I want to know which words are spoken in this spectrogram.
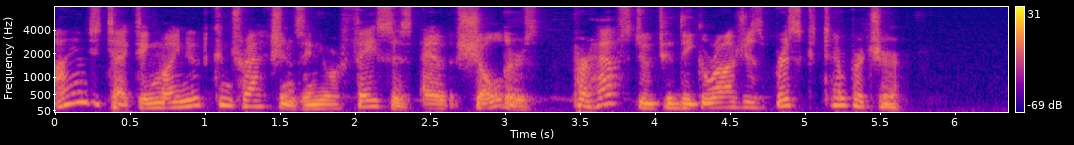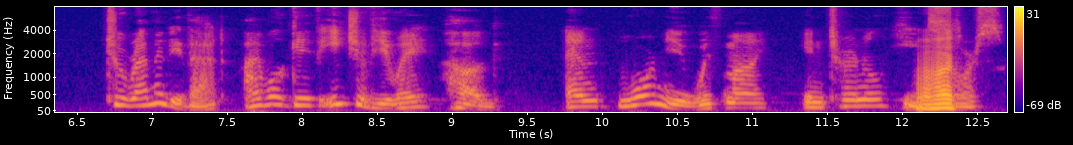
I am detecting minute contractions in your faces and shoulders, perhaps due to the garage's brisk temperature. To remedy that, I will give each of you a hug and warm you with my internal heat What? source.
